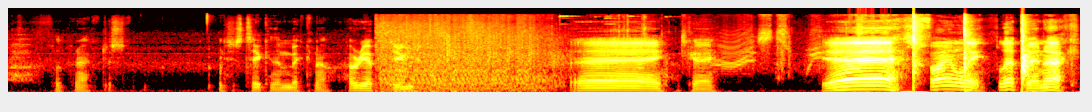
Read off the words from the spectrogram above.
Flipping heck, just, just taking the mic now. Hurry up, dude. Hey, okay. Yes, finally, flipping heck.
